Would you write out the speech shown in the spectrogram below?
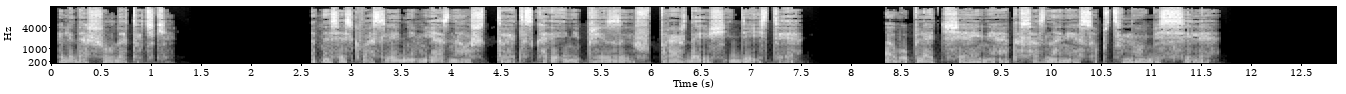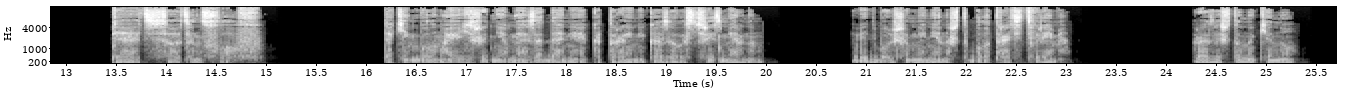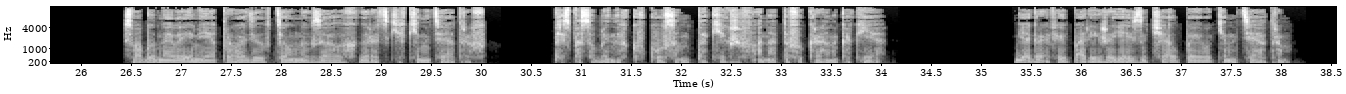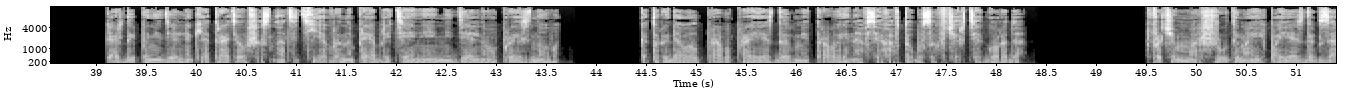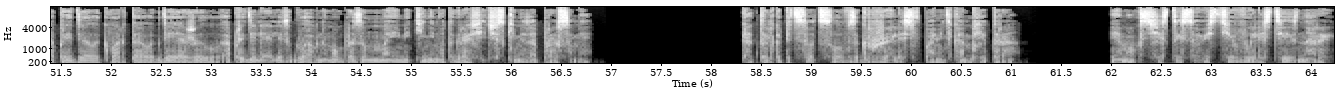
или дошел до точки. Относясь к последним, я знал, что это скорее не призыв, порождающий действие, а вопль отчаяния от осознания собственного бессилия. Пять сотен слов. Таким было мое ежедневное задание, которое не казалось чрезмерным, ведь больше мне не на что было тратить время. Разве что на кино. Свободное время я проводил в темных залах городских кинотеатров, приспособленных к вкусам таких же фанатов экрана, как я. Географию Парижа я изучал по его кинотеатрам. Каждый понедельник я тратил 16 евро на приобретение недельного проездного, который давал право проезда в метро и на всех автобусах в черте города. Впрочем, маршруты моих поездок за пределы квартала, где я жил, определялись главным образом моими кинематографическими запросами. Как только 500 слов загружались в память компьютера, я мог с чистой совестью вылезти из норы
